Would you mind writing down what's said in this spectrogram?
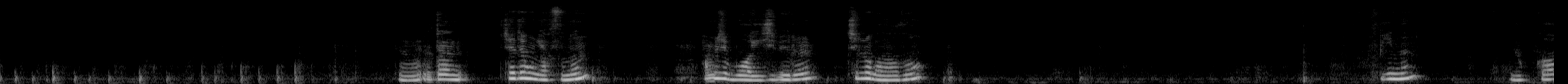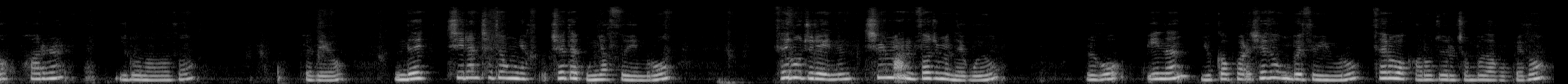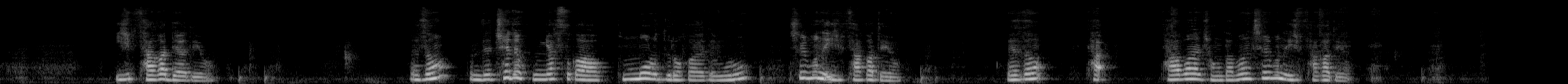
그러면 일단 최대용 약수는 35와 21을 7로 나눠서 b는 6과 8을 2로 나눠서 이렇게 돼요. 근데 7은 최대 공약수, 최대 공약수이므로 세로 줄에 있는 7만 써주면 되고요. 그리고 b는 6과 8의 최소 공배수이므로 세로와 가로줄을 전부 다 곱해서 24가 돼야 돼요. 그래서 근데 최대 공약수가 분모로 들어가야 되므로 7분의 24가 돼요. 그래서 4, 4번의 정답은 7분의 24가 돼요.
